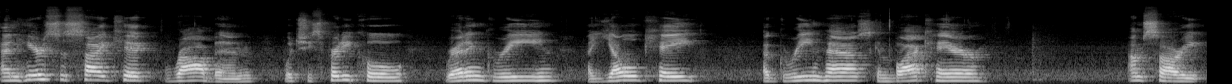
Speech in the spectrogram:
And here's the sidekick, Robin, which is pretty cool. Red and green, a yellow cape, a green mask, and black hair. I'm sorry,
